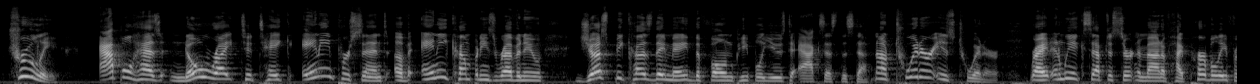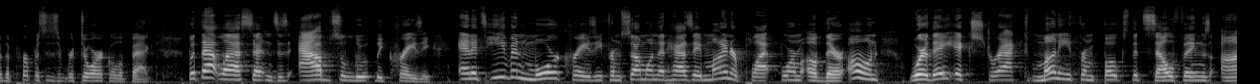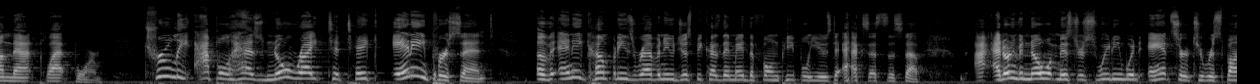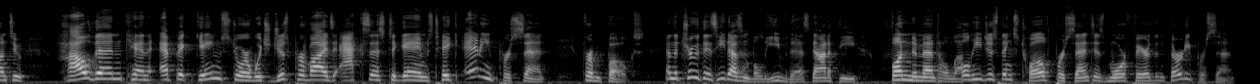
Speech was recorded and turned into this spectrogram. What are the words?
Truly, Apple has no right to take any percent of any company's revenue just because they made the phone people use to access the stuff. Now, Twitter is Twitter, right? And we accept a certain amount of hyperbole for the purposes of rhetorical effect. But that last sentence is absolutely crazy. And it's even more crazy from someone that has a minor platform of their own where they extract money from folks that sell things on that platform. Truly, Apple has no right to take any percent of any company's revenue just because they made the phone people use to access the stuff. I, I don't even know what Mr. Sweeney would answer to respond to. How then can Epic Game Store, which just provides access to games, take any percent from folks? And the truth is, he doesn't believe this, not at the fundamental level. He just thinks 12% is more fair than 30%.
